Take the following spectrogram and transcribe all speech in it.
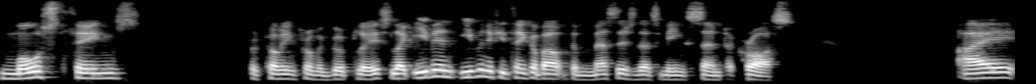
most things are coming from a good place like even even if you think about the message that's being sent across i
